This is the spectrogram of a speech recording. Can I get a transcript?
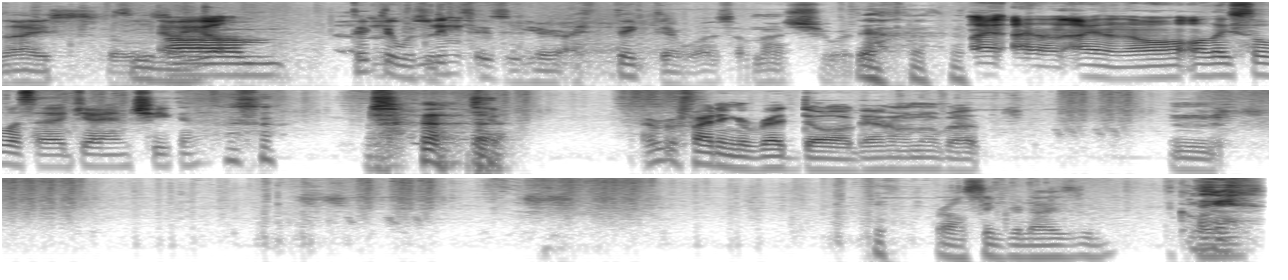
Nice. See fellas. you There we go. Um, I think there was a Lim- tizzy here. I think there was. I'm not sure. I, I don't I don't know. All I saw was a giant chicken. I remember fighting a red dog. I don't know about. Mm. We're all synchronized with the cars.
